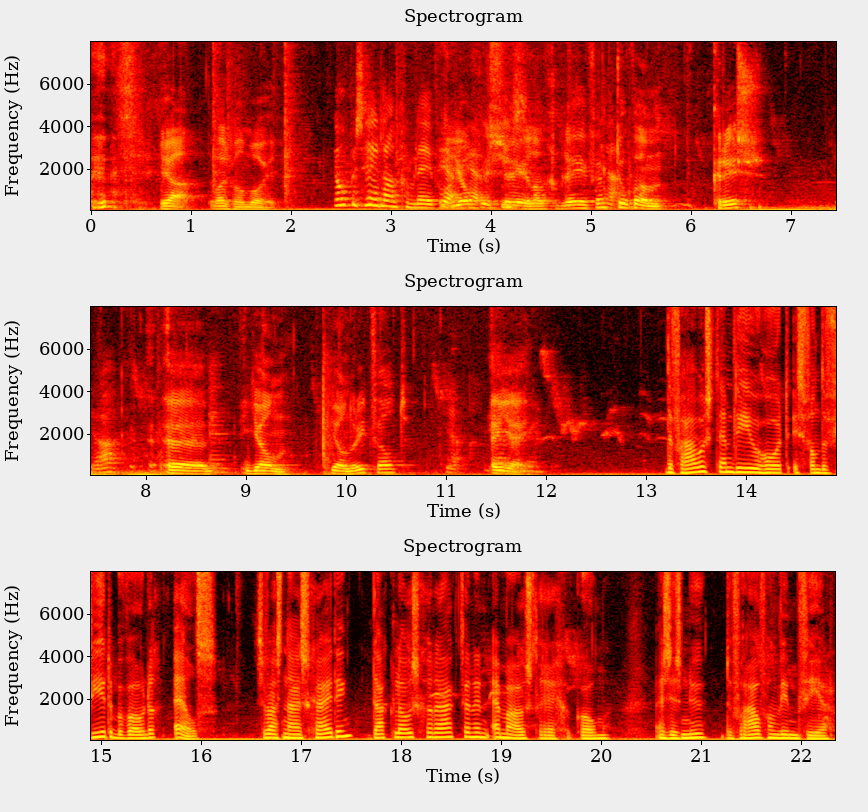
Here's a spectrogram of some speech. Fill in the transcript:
ja, dat was wel mooi. Joop is heel lang gebleven. hoor. Joop is eh, heel lang gebleven. Ja. Toen kwam Chris, Ja, eh, Jan, Jan Rietveld ja. en jij. De vrouwenstem die u hoort is van de vierde bewoner, Els. Ze was na een scheiding dakloos geraakt en in Emmaus terechtgekomen. En ze is nu de vrouw van Wim Veer.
